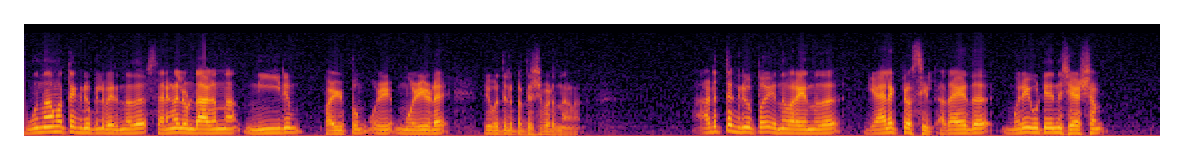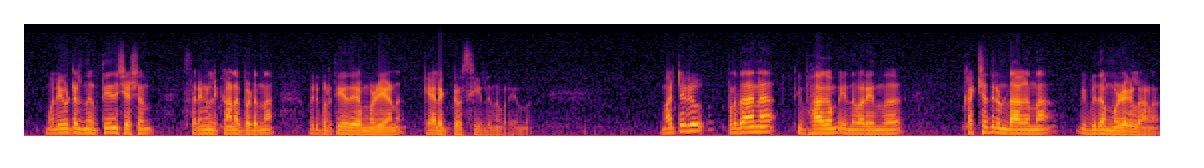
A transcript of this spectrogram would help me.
മൂന്നാമത്തെ ഗ്രൂപ്പിൽ വരുന്നത് സ്ഥലങ്ങളിലുണ്ടാകുന്ന നീരും പഴുപ്പും മുഴ- മുഴയുടെ രൂപത്തിൽ പ്രത്യക്ഷപ്പെടുന്നതാണ്. അടുത്ത ഗ്രൂപ്പ് എന്ന് പറയുന്നത് ഗാലക്ടോസിൽ അതായത് മുലയൂട്ടിയതിന് ശേഷം മുലയൂട്ടൽ നിർത്തിയതിന് ശേഷം സ്ഥലങ്ങളിൽ കാണപ്പെടുന്ന ഒരു പ്രത്യേകതരം മുഴയാണ് ഗാലക്ടോസീൽ എന്ന് പറയുന്നത്. മറ്റൊരു പ്രധാന വിഭാഗം എന്ന് പറയുന്നത് കക്ഷത്തിലുണ്ടാകുന്ന വിവിധ മുഴകളാണ്.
